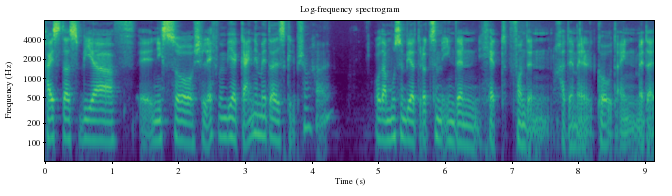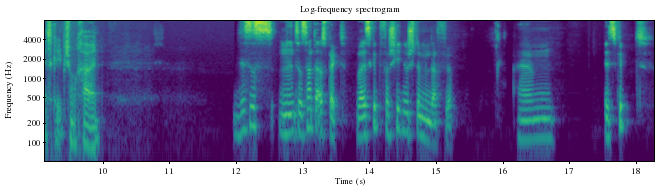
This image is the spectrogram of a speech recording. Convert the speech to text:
heißt das, wir äh, nicht so schlecht, wenn wir keine Meta-Description haben? Oder müssen wir trotzdem in den Head von den HTML-Code ein Meta-Description haben? Das ist ein interessanter Aspekt, weil es gibt verschiedene Stimmen dafür. Ähm, es gibt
